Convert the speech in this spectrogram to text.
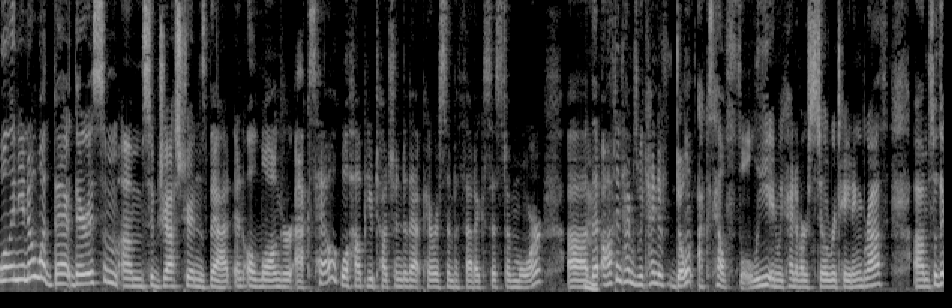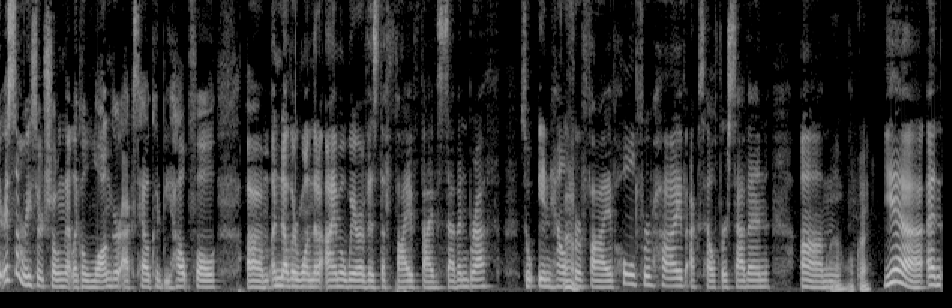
well, and you know what? There there is some um, suggestions that an, a longer exhale will help you touch into that parasympathetic system more. Uh, hmm. That oftentimes we kind of don't exhale fully, and we kind of are still retaining breath. Um, so there is some research showing that like a longer exhale could be helpful. Um, another one that I'm aware of is the five five seven breath. So inhale oh. for five, hold for five, exhale for seven. Um, wow, okay. Yeah, and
